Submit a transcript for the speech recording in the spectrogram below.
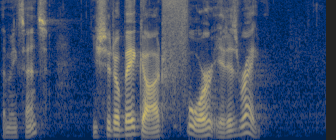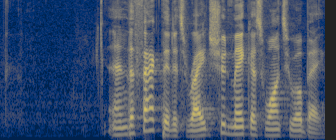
That makes sense? You should obey God for it is right. And the fact that it's right should make us want to obey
